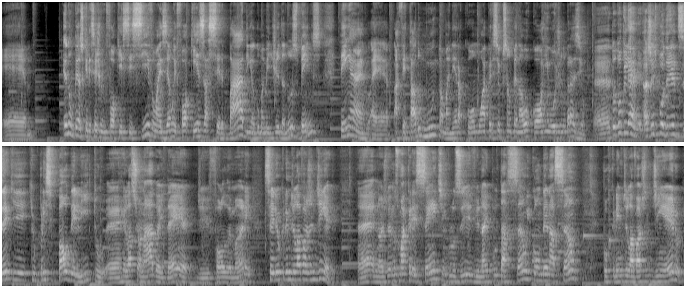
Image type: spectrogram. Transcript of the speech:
é, eu não penso que ele seja um enfoque excessivo, mas é um enfoque exacerbado em alguma medida nos bens, tenha é, afetado muito a maneira como a persecução penal ocorre hoje no Brasil. É, doutor Guilherme, a gente poderia dizer que, que o principal delito é, relacionado à ideia de follow the money seria o crime de lavagem de dinheiro. É, nós vemos uma crescente, inclusive, na imputação e condenação por crime de lavagem de dinheiro,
